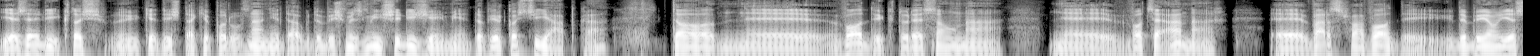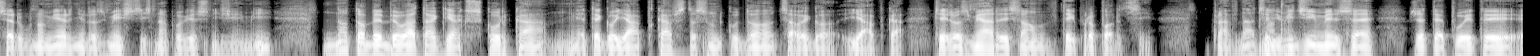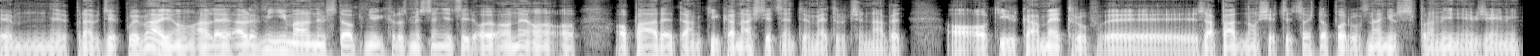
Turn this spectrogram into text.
jeżeli ktoś e, kiedyś takie porównanie dał, gdybyśmy zmniejszyli Ziemię do wielkości jabłka, to wody, które są na, w oceanach, warstwa wody, gdyby ją jeszcze równomiernie rozmieścić na powierzchni Ziemi, no to by była tak jak skórka tego jabłka w stosunku do całego jabłka, czyli rozmiary są w tej proporcji prawda? Czyli no tak. widzimy, że, że te płyty wprawdzie wpływają, ale, ale w minimalnym stopniu ich rozmieszczenie, czyli one o, o, o parę tam kilkanaście centymetrów, czy nawet o, o kilka metrów yy, zapadną się, czy coś, to w porównaniu z promieniem Ziemi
